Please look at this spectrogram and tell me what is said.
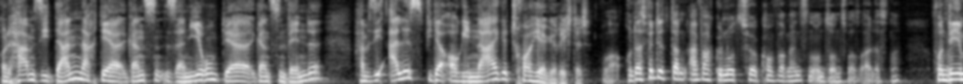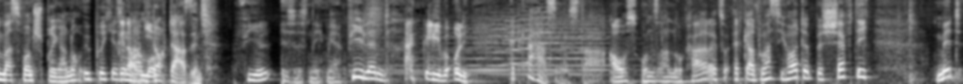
und haben sie dann nach der ganzen Sanierung der ganzen Wände, haben sie alles wieder originalgetreu hergerichtet. Wow. Und das wird jetzt dann einfach genutzt für Konferenzen und sonst was alles, ne? Von dem, was von Springer noch übrig ist. Genau, die noch da sind. Viel ist es nicht mehr. Vielen Dank, liebe Uli. Edgar Hasse ist da aus unserer Lokalredaktion. Edgar, du hast dich heute beschäftigt mit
